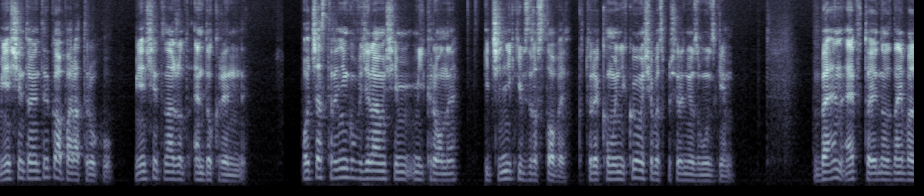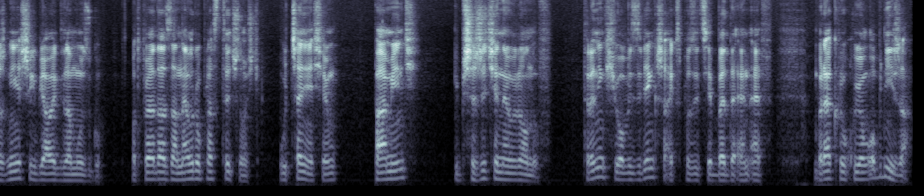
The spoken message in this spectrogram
Mięśnie to nie tylko aparat ruchu, mięśnie to narząd endokrynny. Podczas treningu wydzielają się mikrony i czynniki wzrostowe, które komunikują się bezpośrednio z mózgiem. BNF to jedno z najważniejszych białek dla mózgu. Odpowiada za neuroplastyczność, uczenie się, pamięć i przeżycie neuronów. Trening siłowy zwiększa ekspozycję BDNF. Brak ruchu ją obniża.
